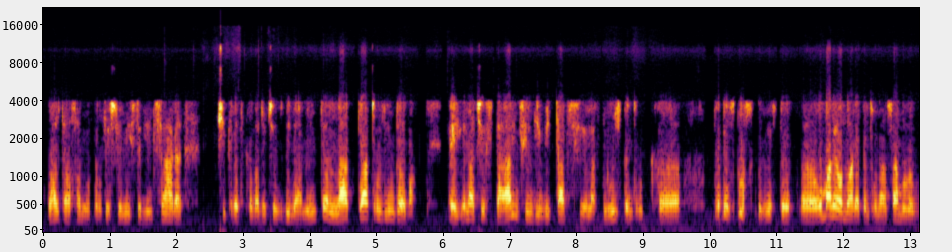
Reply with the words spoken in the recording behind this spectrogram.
cu alte ansamble profesioniste din țară și cred că vă aduceți bine aminte, la Teatrul din Deva. Ei, în acest an, fiind invitați la Cluj, pentru că trebuie spus că este uh, o mare onoare pentru un ansamblu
